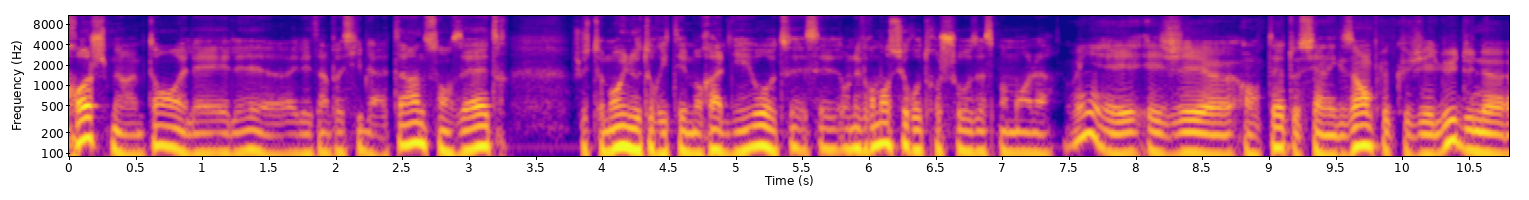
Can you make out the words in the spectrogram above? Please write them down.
proche, mais en même temps, elle est, elle est, euh, elle est impossible à atteindre sans être justement une autorité morale ni autre. on est vraiment sur autre chose à ce moment-là. Oui, et, j'ai euh, en tête aussi un exemple que j'ai lu d'une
